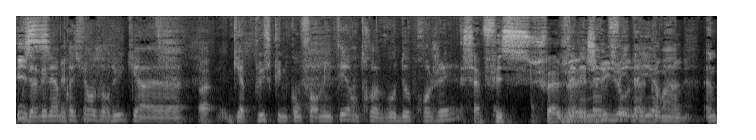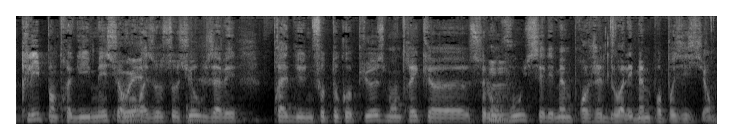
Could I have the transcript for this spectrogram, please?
vous avez l'impression aujourd'hui qu'il y, a plus qu'une conformité entre vos deux projets Ça me fait... vous avez même fait d'ailleurs un, clip, entre guillemets, sur vos réseaux sociaux. Vous avez, près d'une photocopieuse, montré que, selon mm. vous, c'est les mêmes projets de loi, les mêmes propositions.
